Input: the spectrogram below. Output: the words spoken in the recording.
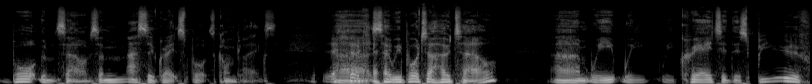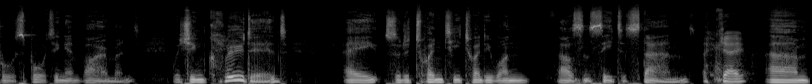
bought themselves a massive, great sports complex. Uh, So we bought a hotel. Um, we, we, we created this beautiful sporting environment, which included a sort of 20, 21,000 seater stand Okay. um,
